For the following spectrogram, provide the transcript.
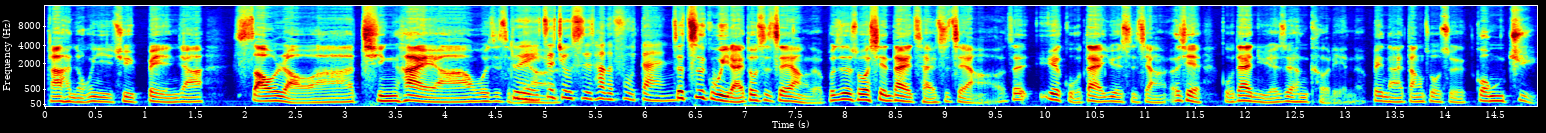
她很容易去被人家。骚扰啊，侵害啊，或者是怎么样？对，这就是他的负担。这自古以来都是这样的，不是说现代才是这样啊。这越古代越是这样，而且古代女人是很可怜的，被拿来当做是工具，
